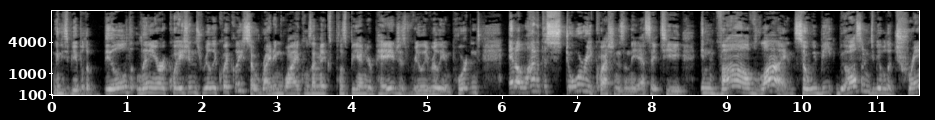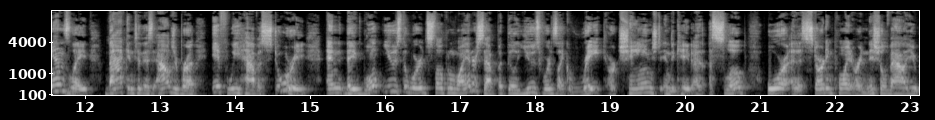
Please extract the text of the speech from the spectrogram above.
We need to be able to build linear equations really quickly. So writing y equals mx plus b on your page is really, really important. And a lot of the story questions on the SAT involve involve lines. So we, be, we also need to be able to translate back into this algebra if we have a story. And they won't use the word slope and y-intercept, but they'll use words like rate or change to indicate a, a slope or a starting point or initial value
